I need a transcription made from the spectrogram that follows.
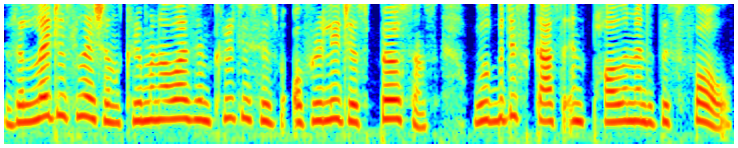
The legislation criminalizing criticism of religious persons will be discussed in Parliament this fall.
